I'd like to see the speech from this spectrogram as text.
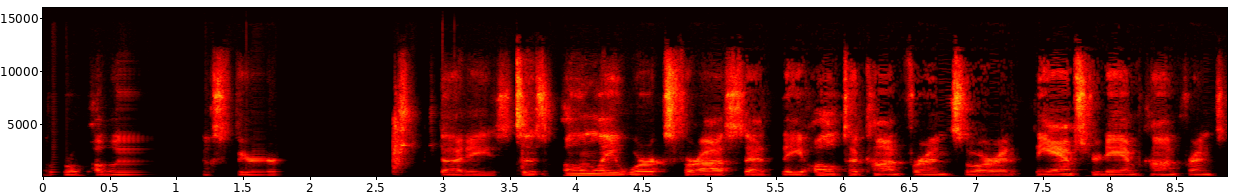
liberal public sphere studies. This only works for us at the Alta conference or at the Amsterdam conference.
